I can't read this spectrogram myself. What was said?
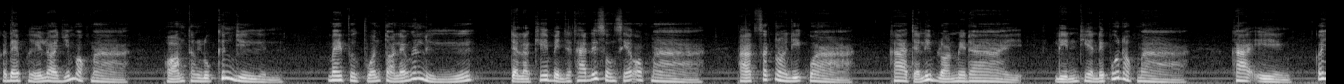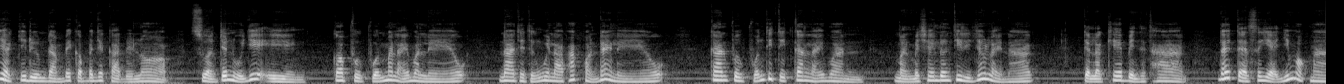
ก็ได้เผยรอยยิ้มออกมา พร้อมทั้งลุกขึ้นยืน ไม่ฝึกฝนต่อแล้วงั้นหรือจระเข้เบญจธาตุได้ส่งเสียงออกมา พักสักหน่อยดีกว่าข้าจะรีบร้อนไม่ได้ หลินเทียนได้พูดออกมาข้าเอง ก็อยากจะดื่มด่ำไปกับบรรยากาศโดยรอบ ส่วนเจ้าหนูเย่เอง ก็ฝึกฝนมาหลายวันแล้ว น่าจะถึงเวลาพักผ่อนได้แล้ว การฝึกฝนติดติดกันหลายวัน มันไม่ใช่เรื่องที่ดีเท่าไหร่นักจระเข้เบญจธาตุได้แต่เสียยิ้มออกมา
